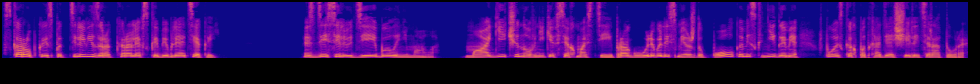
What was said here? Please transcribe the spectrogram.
с коробкой из-под телевизора королевской библиотекой. Здесь и людей было немало. Маги и чиновники всех мастей прогуливались между полками с книгами в поисках подходящей литературы.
